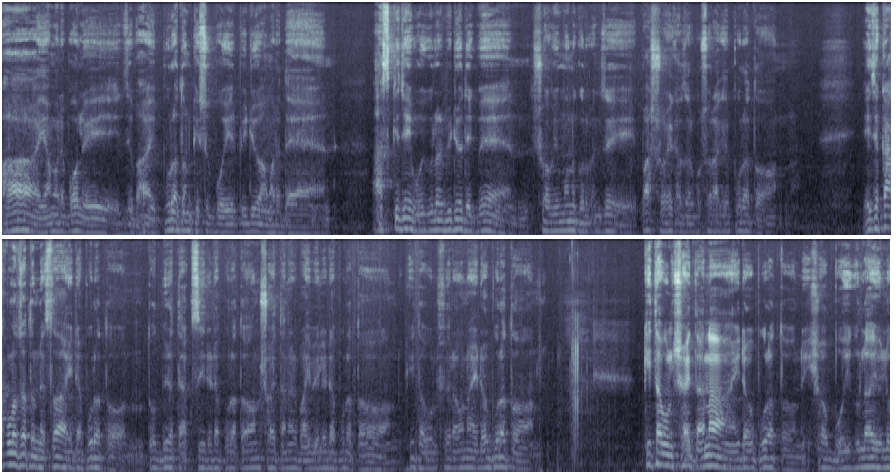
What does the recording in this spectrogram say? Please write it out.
ভাই আমারে বলে যে, ভাই, পুরাতন কিছু বইয়ের ভিডিও আমারে দেন। আজকে যে বইগুলোর ভিডিও দেখবেন, সবই মনে করবেন যে, পাঁচশো, এক হাজার বছর আগের পুরাতন। এই যে কাকলো জাতুর নেশা, এটা পুরাতন। তদবিরা তাকসির এটা পুরাতন। শয়তানের বাইবেল, এটা পুরাতন। কিতাবুল ফেরাওনা এটাও পুরাতন। কিতাবুল শয়তানা, এটাও পুরাতন। এই সব বইগুলাই হলো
